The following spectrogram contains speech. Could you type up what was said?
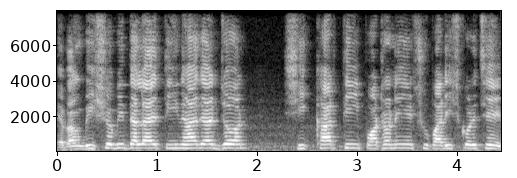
এবং বিশ্ববিদ্যালয়ে তিন হাজার জন শিক্ষার্থী পঠনের সুপারিশ করেছেন।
